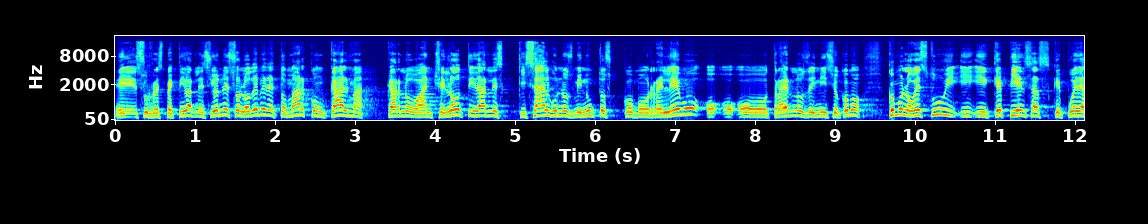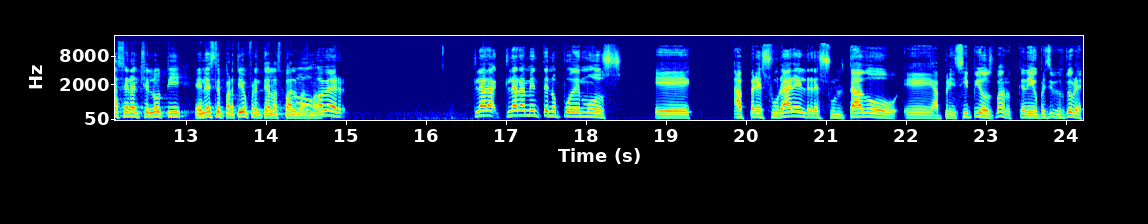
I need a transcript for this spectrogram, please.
eh, sus respectivas lesiones, o lo debe de tomar con calma Carlo Ancelotti, darles quizá algunos minutos como relevo o, traerlos de inicio. ¿Cómo, ¿Cómo, lo ves tú y, qué piensas que puede hacer Ancelotti en este partido frente a Las Palmas? a ver, claramente no podemos eh, apresurar el resultado eh, a principios, bueno, ¿qué digo? Principios de octubre,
